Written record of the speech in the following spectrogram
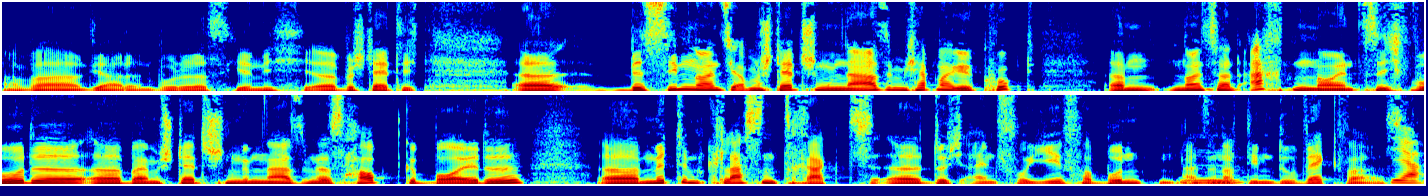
Aber ja, dann wurde das hier nicht äh, bestätigt. Äh, bis 97 auf dem Städtischen Gymnasium. Ich habe mal geguckt. Ähm, 1998 wurde äh, beim Städtischen Gymnasium das Hauptgebäude äh, mit dem Klassentrakt durch ein Foyer verbunden. Also nachdem du weg warst. Mhm. Ja.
